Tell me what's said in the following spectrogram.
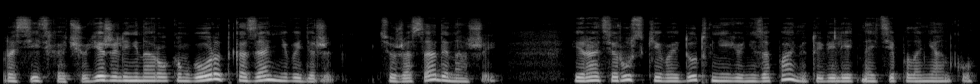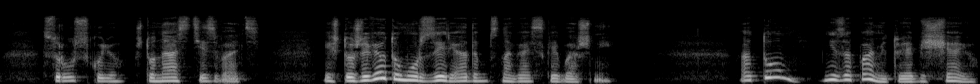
просить хочу, ежели ненароком город Казань не выдержит, все же осады нашей, и рати русские войдут в нее не за памяту и велеть найти полонянку с русскую, что Настей звать, и что живет у Мурзы рядом с Ногайской башней. О том не запамятую, обещаю,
